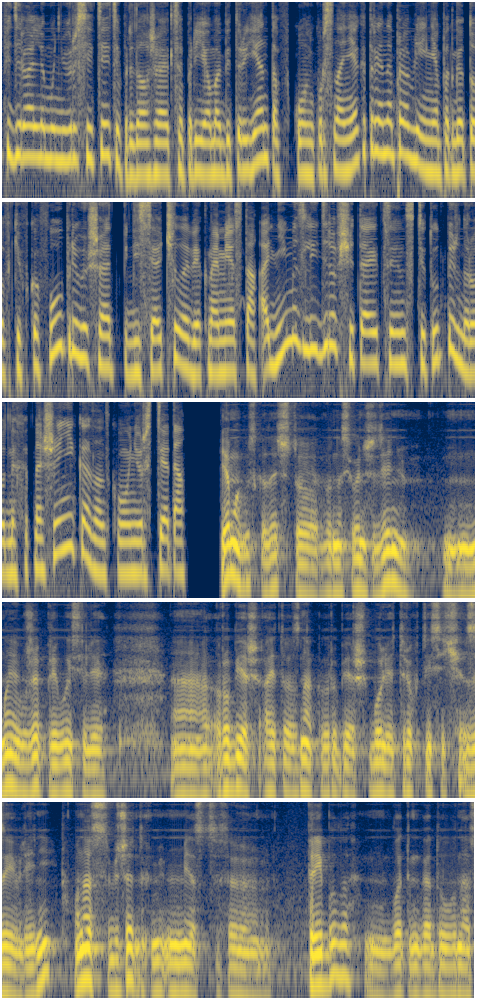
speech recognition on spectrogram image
федеральном университете продолжается прием абитуриентов. Конкурс на некоторые направления подготовки в КФУ превышает 50 человек на место. Одним из лидеров считается Институт международных отношений Казанского университета. Я могу сказать, что на сегодняшний день мы уже превысили э, рубеж, а это знаковый рубеж, более трех тысяч заявлений. У нас бюджетных мест э, прибыло. В этом году у нас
